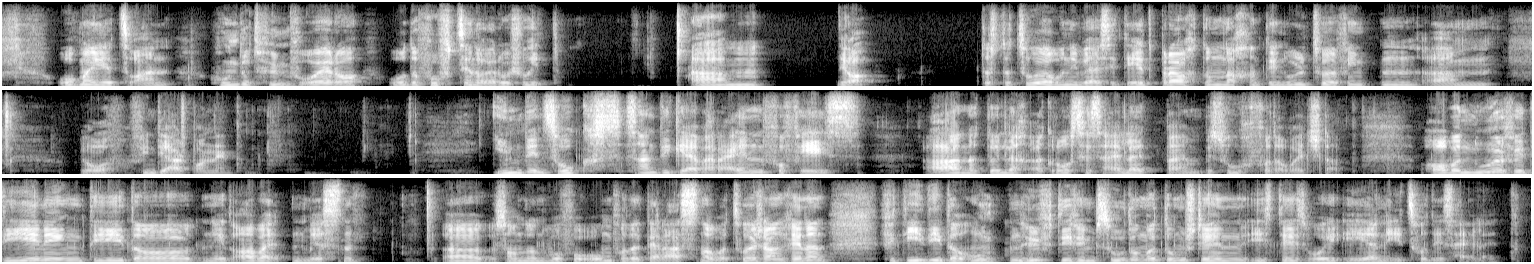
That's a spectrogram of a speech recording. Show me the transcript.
ob man jetzt an 105 Euro oder 15 Euro schuldet. Ähm, ja, dass dazu eine Universität braucht, um nachher die Null zu erfinden, ähm, ja, finde ich auch spannend. In den Sucks sind die Gerbereien von Fes. Auch natürlich ein großes Highlight beim Besuch von der Altstadt. Aber nur für diejenigen, die da nicht arbeiten müssen, äh, sondern wo von oben von der Terrassen aber zuschauen können. Für die, die da unten hüftig im Sudum stehen, ist das wohl eher nicht so das Highlight.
